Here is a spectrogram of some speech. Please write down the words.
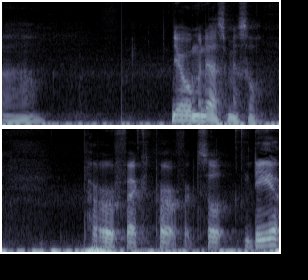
Eh, jo, men det är som jag sa. Perfect, perfect. Så det...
